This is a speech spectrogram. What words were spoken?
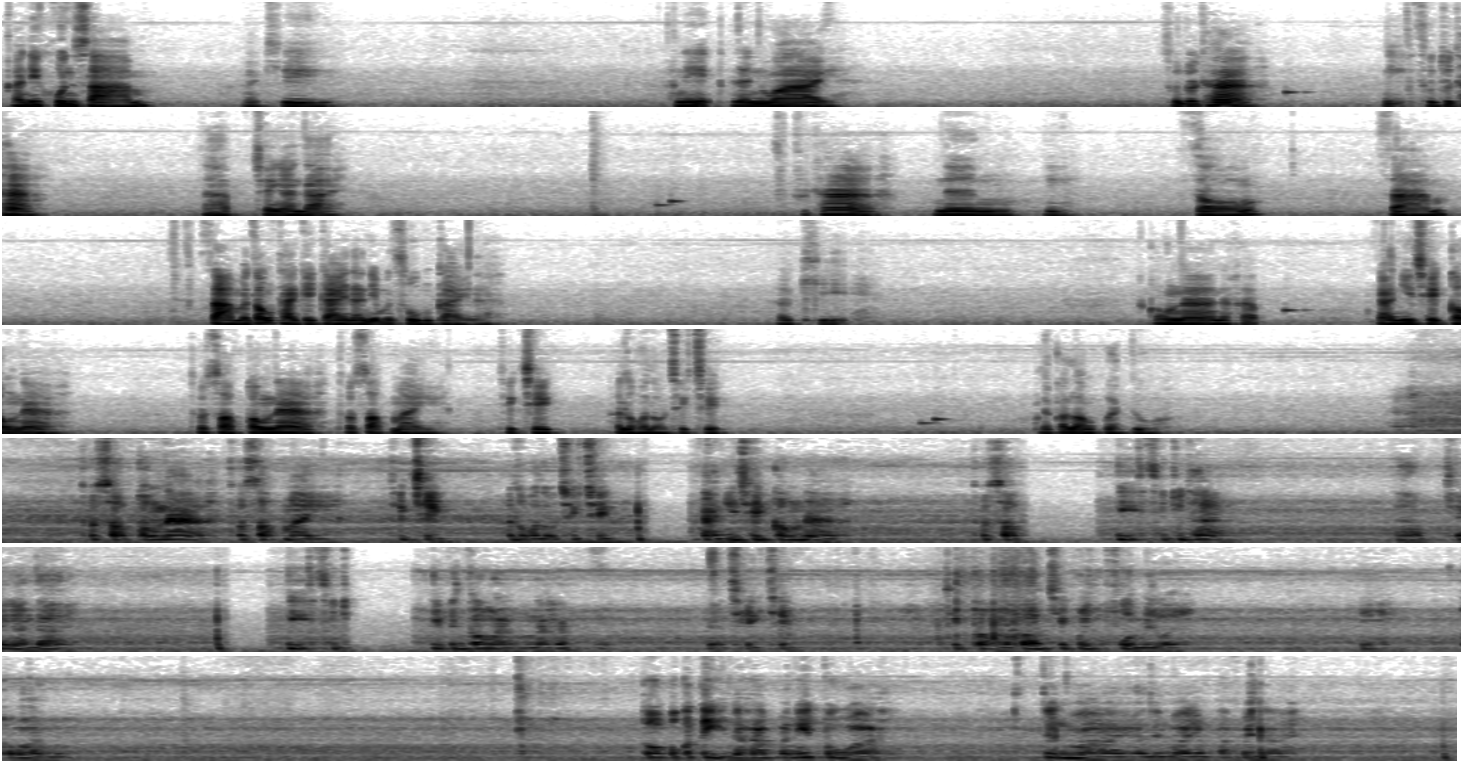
อันนี้คูณสามโอเค อันนี้เลนวายศูนย์จุดห้านี่ศูนย์จุดห้า นะครับ ใช้งานได้จุดห้าหนึ่งนี่สองสามสามมันต้องถ่ายไกลๆนะนี่มันซูมไกลนะ โอเค กล้องหน้านะครับ อันนี้เช็คกล้องหน้า ทดสอบกล้องหน้า ทดสอบใหม่ เช็คเช็คฮัลโหลฮัลโหลเช็คเช็คแล้วก็ลองเปิดดู ทดสอบกล้องหน้า ทดสอบใหม่เช็คเช็คฮัลโหลฮัลโหลเช็คเช็คอันนี้เช็คกล้องหน้า ทดสอบนี่0.5นะครับใช้งานได้นี่0นี่เป็นกล้องหลังนะครับเดี๋ยวเช็คเช็คเช็คกล้องแล้วก็เช็คไมโครโฟนไปด้วยนี่กล้องหลังตัวปกตินะครับ อันนี้ตัวเลนส์วายเลนวายยังปรับไม่ได้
